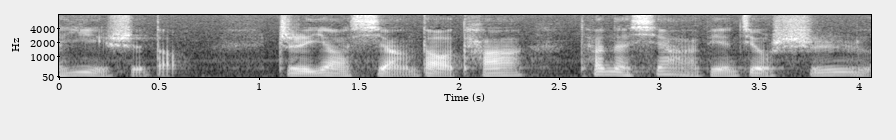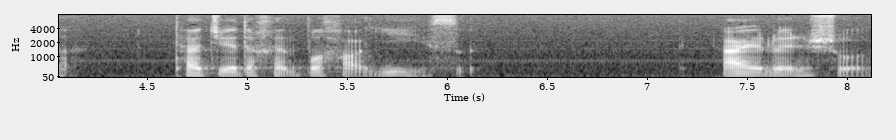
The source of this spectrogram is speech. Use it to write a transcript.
意识到，只要想到他，他那下边就湿了。他觉得很不好意思。艾伦说：“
